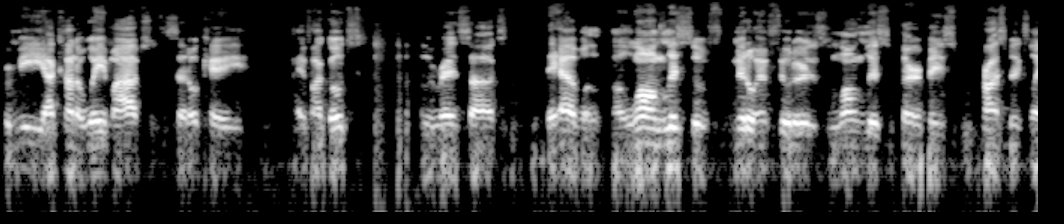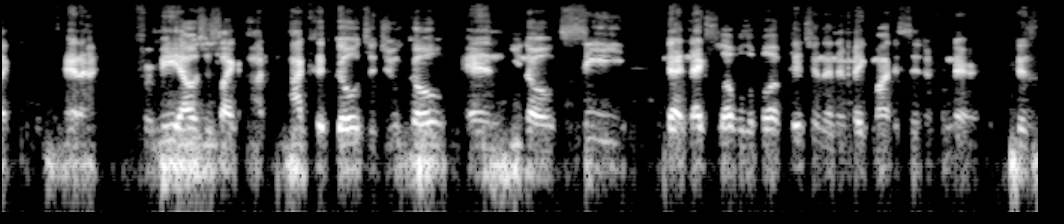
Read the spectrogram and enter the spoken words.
for me, I kind of weighed my options and said, okay, if I go to the Red Sox, they have a, a long list of middle infielders, a long list of third base prospects. Like, and I, for me, I was just like, I, I could go to JUCO and you know see that next level above pitching and then make my decision from there. Because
